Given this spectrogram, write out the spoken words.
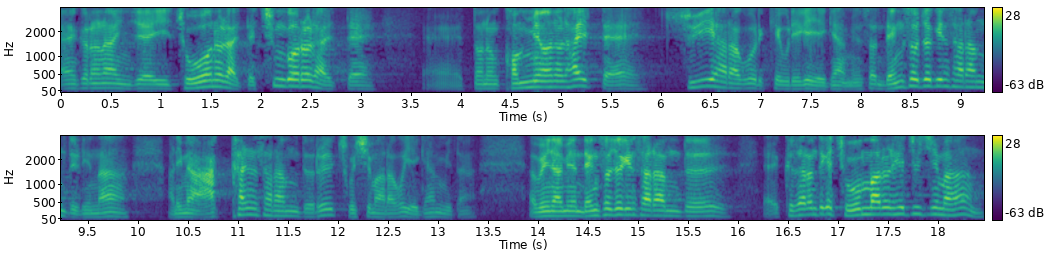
예, 그러나 이제 이 조언을 할 때, 충고를 할 때, 예, 또는 겉면을 할 때 주의하라고 이렇게 우리에게 얘기하면서 냉소적인 사람들이나 아니면 악한 사람들을 조심하라고 얘기합니다. 왜냐하면 냉소적인 사람들, 예, 그 사람들에게 좋은 말을 해주지만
